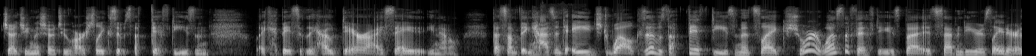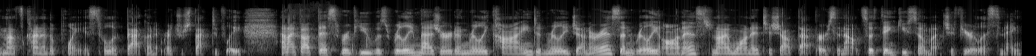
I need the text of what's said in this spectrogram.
judging the show too harshly because it was the 50s and like basically how dare I say, you know, that something hasn't aged well because it was the 50s and it's like sure it was the 50s but it's 70 years later and that's kind of the point is to look back on it retrospectively. And I thought this review was really measured and really kind and really generous and really honest and I wanted to shout that person out. So thank you so much if you're listening.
